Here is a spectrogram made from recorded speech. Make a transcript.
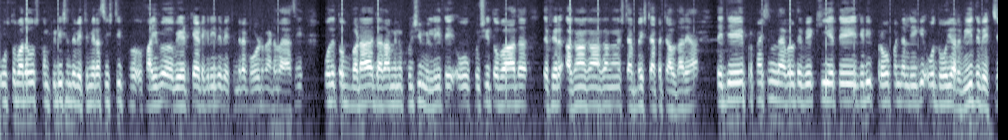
ਉਸ ਤੋਂ ਬਾਅਦ ਉਸ ਕੰਪੀਟੀਸ਼ਨ ਦੇ ਵਿੱਚ ਮੇਰਾ 65 weight ਕੈਟਾਗਰੀ ਦੇ ਵਿੱਚ ਮੇਰਾ 골ਡ ਮੈਡਲ ਆਇਆ ਸੀ। ਉਹਦੇ ਤੋਂ ਬੜਾ ਜ਼ਿਆਦਾ ਮੈਨੂੰ ਖੁਸ਼ੀ ਮਿਲੀ ਤੇ ਉਹ ਖੁਸ਼ੀ ਤੋਂ ਬਾਅਦ ਤੇ ਫਿਰ ਅਗਾਂ ਅਗਾਂ ਅਗਾਂ ਸਟੈਪ ਬਾਈ ਸਟੈਪ ਚੱਲਦਾ ਰਿਹਾ। ਤੇ ਜੇ ਪ੍ਰੋਫੈਸ਼ਨਲ ਲੈਵਲ ਤੇ ਵੇਖੀਏ ਤੇ ਜਿਹੜੀ ਪ੍ਰੋ ਪੰਜਾ ਲੀਗ ਉਹ 2020 ਦੇ ਵਿੱਚ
